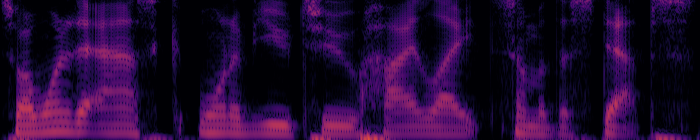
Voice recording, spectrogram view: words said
So I wanted to ask one of you to highlight some of the steps.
